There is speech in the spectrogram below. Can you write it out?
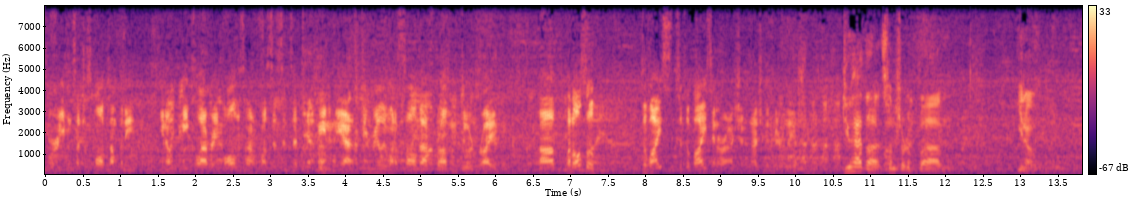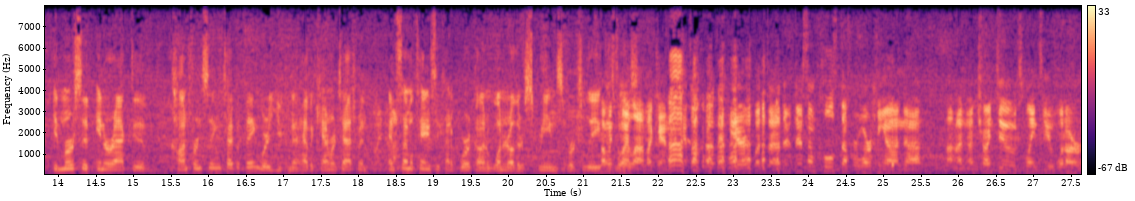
for even such a small company. You know, we collaborate all the time across distance. It's a pain in the ass. We really want to solve that problem, do it right. Uh, but also, device to device interaction is actually going to be really interesting. Do you have uh, some sort of, um, you know, immersive, interactive conferencing type of thing where you can have a camera attachment and simultaneously kind of work on one another screens virtually? Come as into well my as- lab. I can't, I can't talk about that here, but uh, there, there's some cool stuff we're working on. Uh, I, I'm trying to explain to you what our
